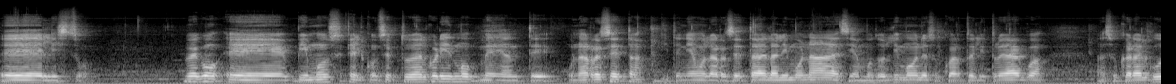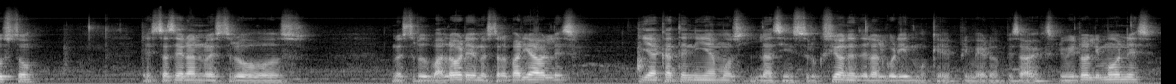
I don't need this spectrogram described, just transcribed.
Eh, listo. Luego eh, vimos el concepto de algoritmo mediante una receta. Aquí teníamos la receta de la limonada, decíamos dos limones, un cuarto de litro de agua, azúcar al gusto. Estas eran nuestros, nuestros valores, nuestras variables. Y acá teníamos las instrucciones del algoritmo, que primero empezaba a exprimir los limones,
